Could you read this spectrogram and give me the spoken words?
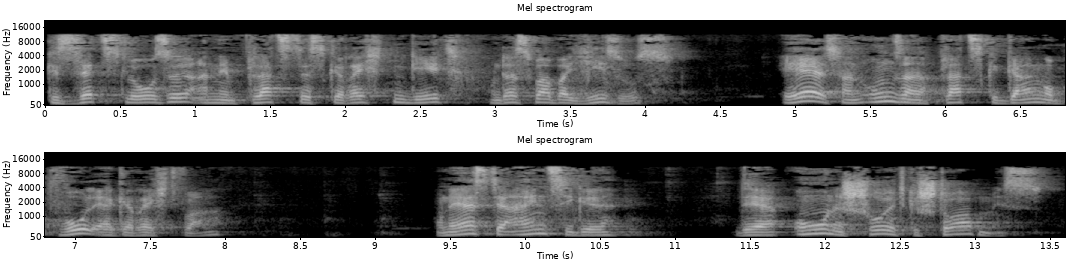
Gesetzlose an den Platz des Gerechten geht. Und das war bei Jesus. Er ist an unseren Platz gegangen, obwohl er gerecht war. Und er ist der Einzige, der ohne Schuld gestorben ist.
